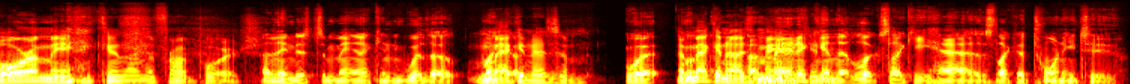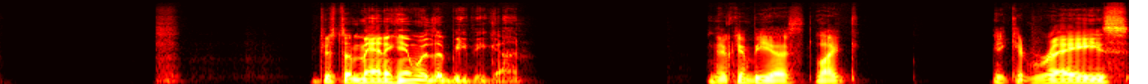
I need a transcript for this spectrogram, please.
Or a mannequin on the front porch? I think just a mannequin with a like a- Mechanism. what A mechanized a mannequin. that looks like he has like a 22. Just a mannequin with a BB gun. There could be a like, he could raise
